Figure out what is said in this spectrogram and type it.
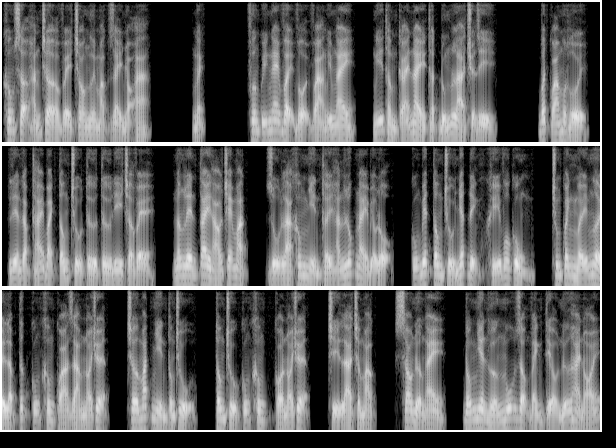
không sợ hắn trở về cho ngươi mặc giày nhỏ A. Ngậy! Phương quý nghe vậy vội vàng im ngay, nghĩ thầm cái này thật đúng là chuyện gì. Bất quá một hồi, liền gặp Thái Bạch Tông chủ từ từ đi trở về, nâng lên tay háo che mặt, dù là không nhìn thấy hắn lúc này biểu lộ, cũng biết Tông chủ nhất định khí vô cùng, chung quanh mấy người lập tức cũng không quá dám nói chuyện, trơ mắt nhìn Tông chủ, Tông chủ cũng không có nói chuyện, chỉ là trơ mặc, sau nửa ngày, đồng nhiên hướng mũ rộng vành tiểu nữ hài nói,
